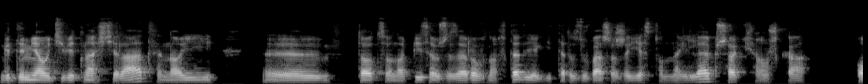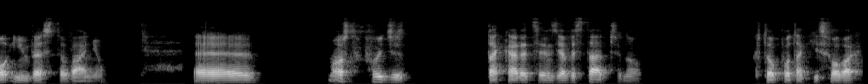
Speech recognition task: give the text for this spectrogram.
gdy miał 19 lat. No i to, co napisał, że zarówno wtedy, jak i teraz uważa, że jest to najlepsza książka o inwestowaniu. Można powiedzieć, że taka recenzja wystarczy. No, kto po takich słowach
